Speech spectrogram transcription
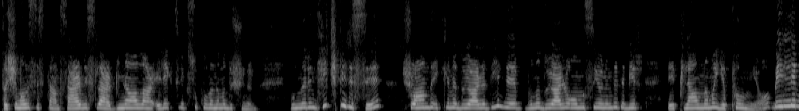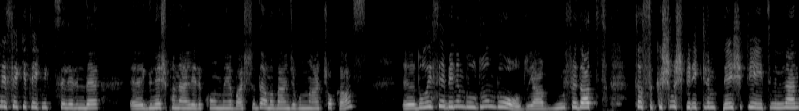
taşımalı sistem, servisler, binalar, elektrik, su kullanımı düşünün. Bunların hiçbirisi şu anda iklime duyarlı değil ve buna duyarlı olması yönünde de bir e, planlama yapılmıyor. Belli mesleki teknik liselerinde e, güneş panelleri konmaya başladı ama bence bunlar çok az dolayısıyla benim bulduğum bu oldu. Ya müfredatta sıkışmış bir iklim değişikliği eğitiminden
